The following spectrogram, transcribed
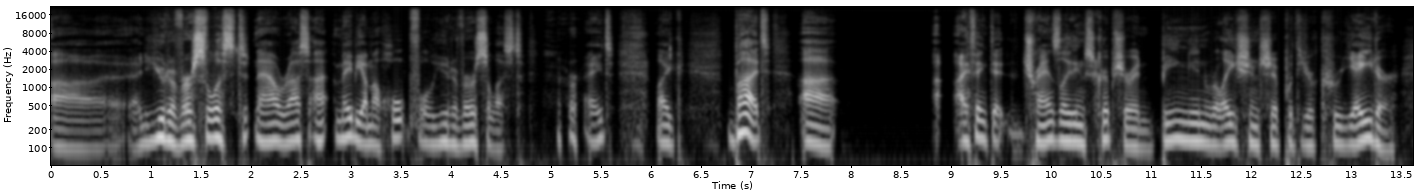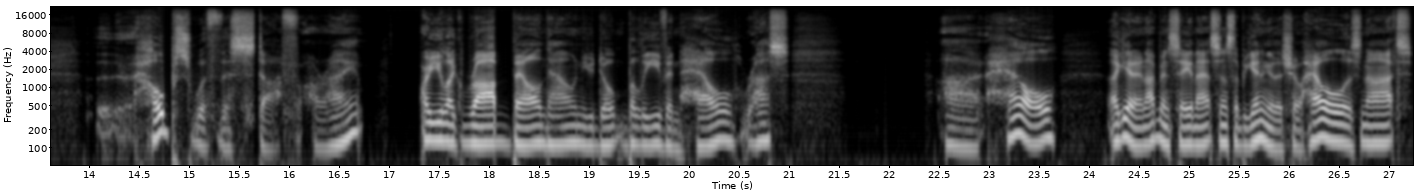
uh, a universalist now, Russ? Maybe I'm a hopeful universalist, right? Like, but uh, I think that translating scripture and being in relationship with your creator uh, helps with this stuff, all right? Are you like Rob Bell now and you don't believe in hell, Russ? Uh, hell, again, and I've been saying that since the beginning of the show. Hell is not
